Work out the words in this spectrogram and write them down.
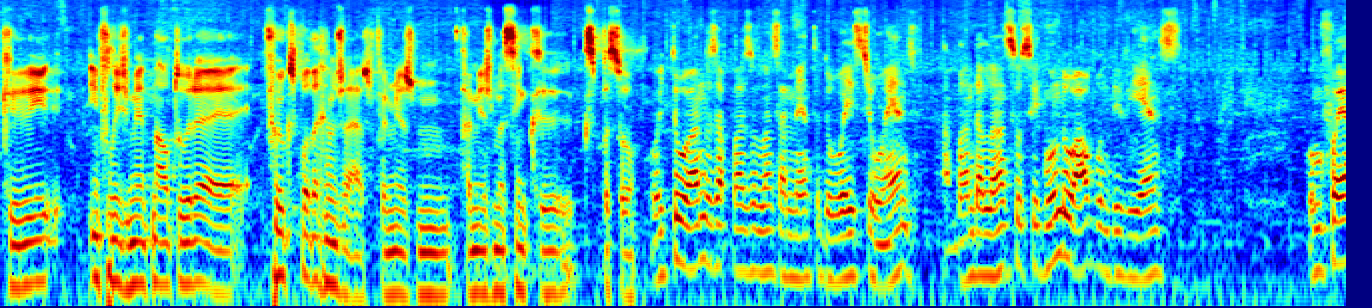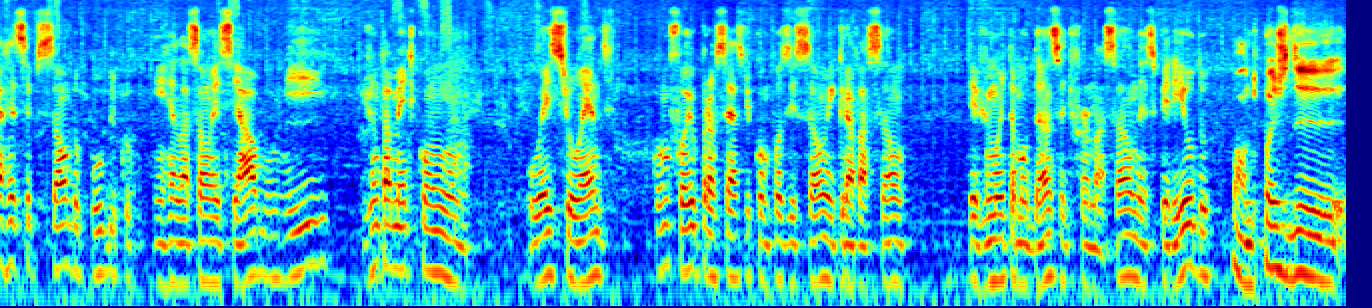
Que infelizmente na altura eh, foi o que se pôde arranjar, foi mesmo, foi mesmo assim que, que se passou. Oito anos após o lançamento do Waste to End, a banda lança o segundo álbum de Viens, como foi a recepção do público em relação a esse álbum e, juntamente com o Waste to End, como foi o processo de composição e gravação? Teve muita mudança de formação nesse período? Bom, depois de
